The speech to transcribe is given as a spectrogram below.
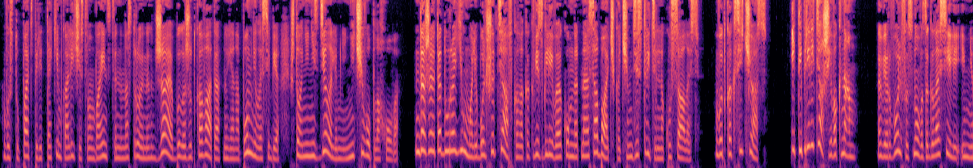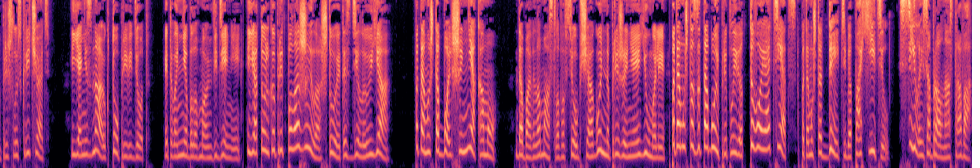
Выступать перед таким количеством воинственно настроенных Джая было жутковато, но я напомнила себе, что они не сделали мне ничего плохого. Даже эта дура Юмали больше тявкала, как визгливая комнатная собачка, чем действительно кусалась. Вот как сейчас. «И ты приведешь его к нам!» Вервольфы снова заголосили, и мне пришлось кричать. «Я не знаю, кто приведет. Этого не было в моем видении. Я только предположила, что это сделаю я. Потому что больше некому!» Добавила масло во всеобщий огонь напряжения Юмали. «Потому что за тобой приплывет твой отец! Потому что Дэй тебя похитил! Силой забрал на острова!»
